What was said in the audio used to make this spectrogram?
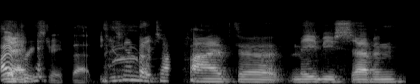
I yeah, appreciate that. he's gonna be a top five to maybe seven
